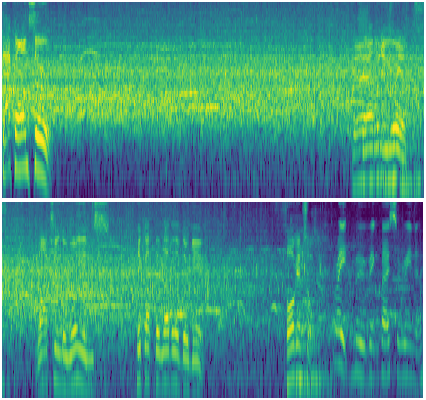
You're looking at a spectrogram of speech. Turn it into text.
Back on serve. Crowd in New York watching the Williams pick up the level of their game. four games Great moving by Serena.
